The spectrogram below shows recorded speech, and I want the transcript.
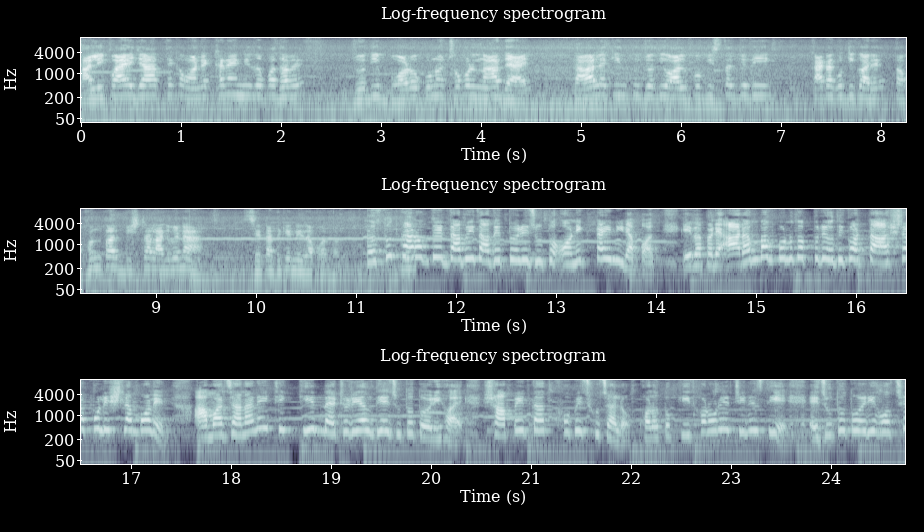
খালি পায়ে যাওয়ার থেকে অনেকখানি নিরাপদ হবে। যদি বড় কোনো ছোবল না দেয়, তাহলে কিন্তু যদি অল্প বিস্তার যদি কাটাকুটি করে, তখন তো আর বিষটা লাগবে না। সেটা থেকে নিরাপদ হবে। প্রস্তুতকারকদের দাবি তাদের তৈরি জুতো অনেকটাই নিরাপদ। এ ব্যাপারে আরামবাগ বন দপ্তরের অধিকর্তা আশরাফুল ইসলাম বলেন আমার জানা নেই ঠিক কি ম্যাটেরিয়াল দিয়ে জুতো তৈরি হয়। সাপের দাঁত খুবই ছুচালো ফলত কি ধরনের জিনিস দিয়ে এই জুতো তৈরি হচ্ছে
